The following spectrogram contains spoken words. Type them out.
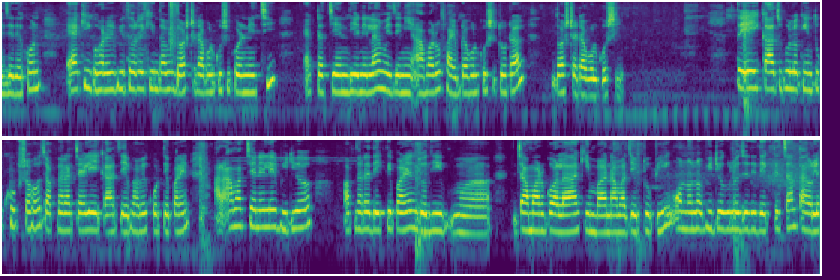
এই যে দেখুন, একই ঘরের ভিতরে কিন্তু আমি দশটা ডাবল কুশি করে নিচ্ছি। একটা চেন দিয়ে নিলাম, এই যে নিয়ে আবারও ফাইভ ডাবল কুশি টোটাল দশটা ডাবল কুশি। তো এই কাজগুলো কিন্তু খুব সহজ, আপনারা চাইলে এই কাজ এভাবে করতে পারেন। আর আমার চ্যানেলের ভিডিও আপনারা দেখতে পারেন যদি জামার গলা কিংবা নামাজের টুপি, অন্যান্য ভিডিওগুলো যদি দেখতে চান তাহলে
